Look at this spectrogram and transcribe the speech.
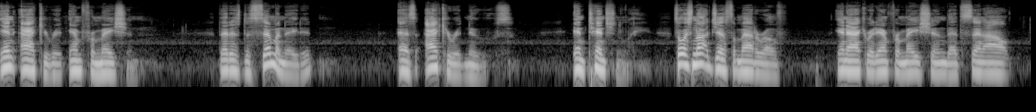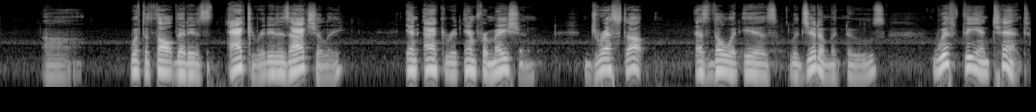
inaccurate information that is disseminated as accurate news intentionally. So it's not just a matter of inaccurate information that's sent out uh, with the thought that it is accurate. It is actually inaccurate information dressed up as though it is legitimate news with the intent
